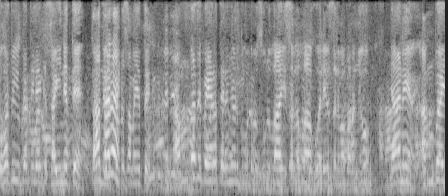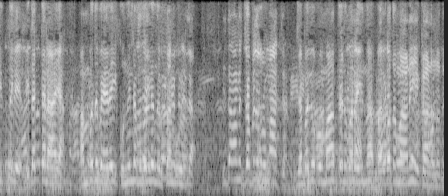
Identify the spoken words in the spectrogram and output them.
ഉഹദ് യുദ്ധത്തിലേക്ക് സൈന്യത്തെ നിർത്തുന്ന സമയത്ത് അമ്പത് പേരെ തെരഞ്ഞെടുത്തുകൊണ്ട് റസൂലുള്ളാഹി സ്വല്ലല്ലാഹു അലൈഹി വസല്ലമ പറഞ്ഞു ഞാൻ അമ്പയത്തിൽ വിദഗ്ധരായ അമ്പത് പേരെ ഈ കുന്നിന്റെ മുകളിൽ നിർത്താൻ പോവില്ല ഇതാണ് ജബൽ റുമാത്ത്. ജബലുർ റുമാത്ത് എന്ന് പറയുന്ന പർവതമാണ് ഈ കാണുന്നത്?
